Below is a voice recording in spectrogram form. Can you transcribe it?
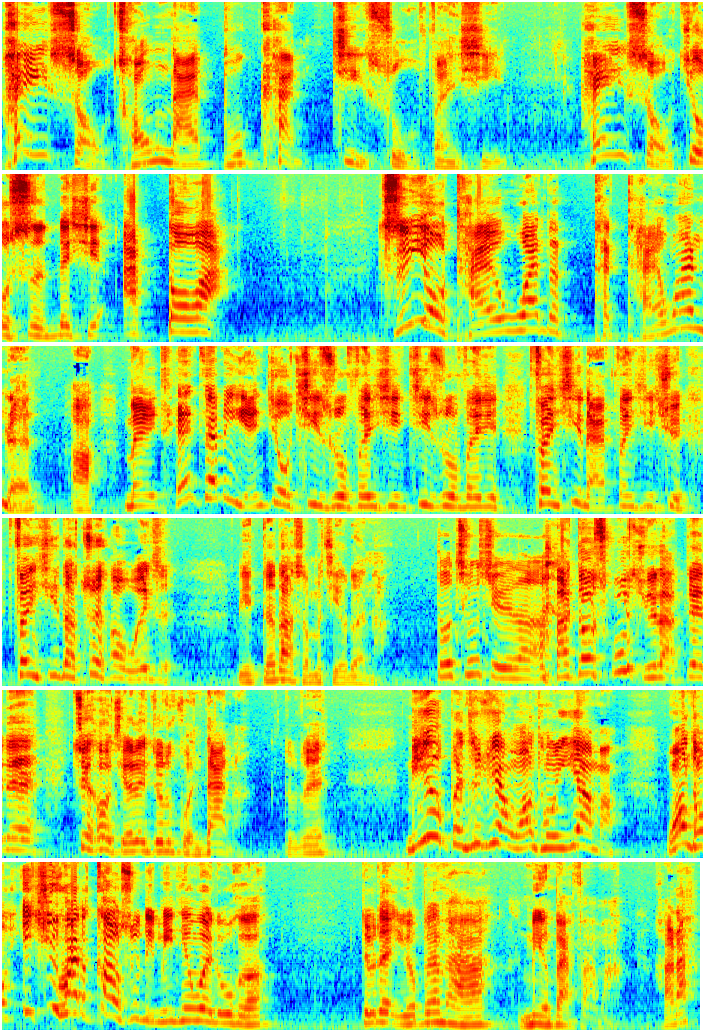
黑手从来不看技术分析，黑手就是那些阿兜啊。只有台湾的台台湾人啊，每天在那研究技术分析，技术分析，分析来分析去，分析到最后为止，你得到什么结论呢？都出局了啊，都出局了，对对，最后结论就是滚蛋了，对不对？你有本事就像王彤一样嘛，王彤一句话都告诉你明天会如何，对不对？有办法啊？没有办法嘛。好了，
